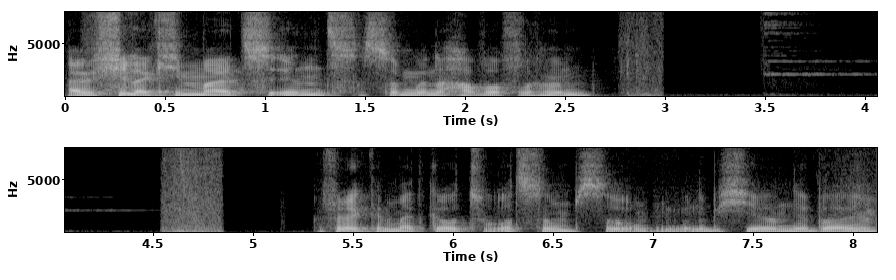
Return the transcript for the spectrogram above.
I feel like he might int, so I'm gonna hover for him. I feel like I might go towards him, so I'm gonna be here nearby.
